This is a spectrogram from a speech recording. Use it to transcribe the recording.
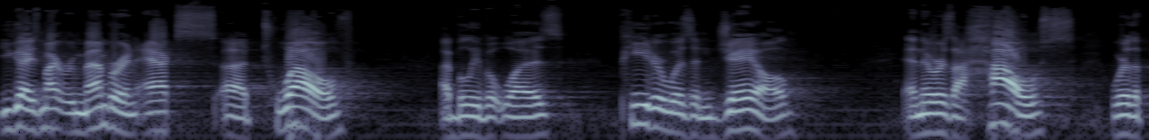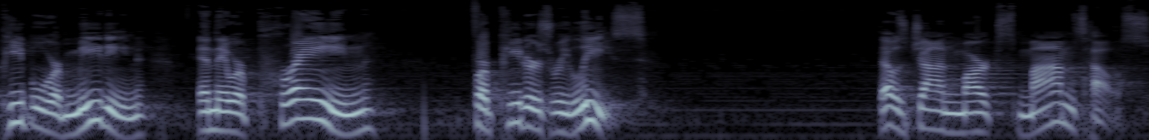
You guys might remember in Acts uh, 12, I believe it was, Peter was in jail, and there was a house where the people were meeting, and they were praying for Peter's release. That was John Mark's mom's house,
